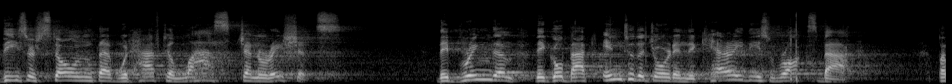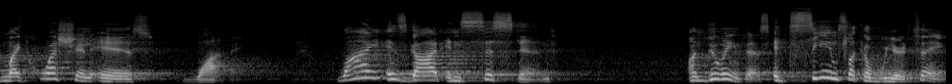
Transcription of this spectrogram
These are stones that would have to last generations. They bring them, they go back into the Jordan, they carry these rocks back. But my question is why? Why is God insistent on doing this? It seems like a weird thing.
